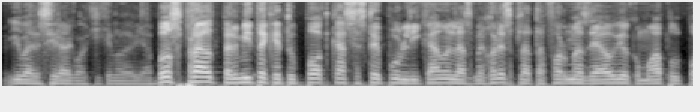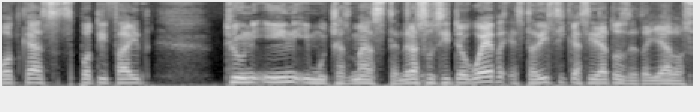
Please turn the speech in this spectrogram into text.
Iba a decir algo aquí que no debía. Buzzsprout permite que tu podcast esté publicado en las mejores plataformas de audio como Apple Podcasts, Spotify, TuneIn y muchas más. Tendrás un sitio web, estadísticas y datos detallados.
